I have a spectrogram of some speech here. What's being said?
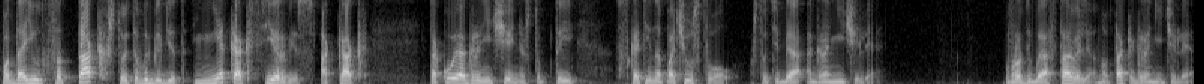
подаются так, что это выглядит не как сервис, а как такое ограничение, чтобы ты, скотина, почувствовал, что тебя ограничили. Вроде бы оставили, но так ограничили.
